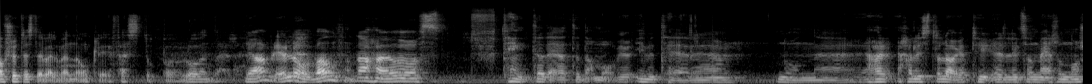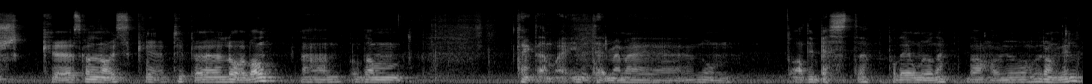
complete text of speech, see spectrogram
avsluttes det vel med en ordentlig fest oppå låven der. Ja, det blir jo lovball. Da har jeg jo tenkt til det at da må vi jo invitere noen eh, Jeg har, jeg har lyst til å lage ty litt sånn mer sånn norsk, eh, skandinavisk eh, type låveball. Eh, Og da tenkte jeg må jeg invitere med meg eh, noen av de beste på det området. Da har vi jo Ragnhild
